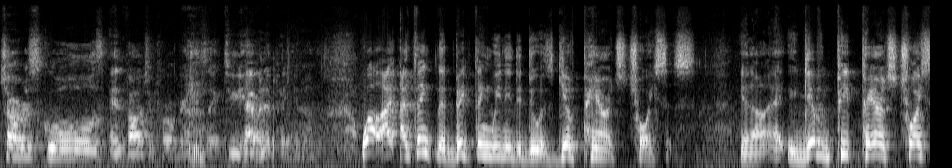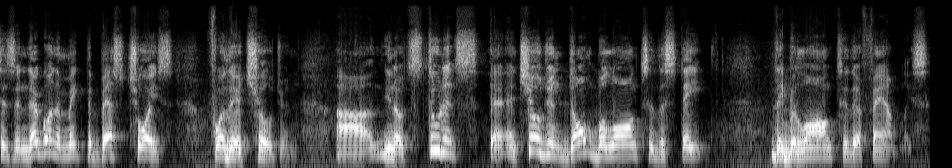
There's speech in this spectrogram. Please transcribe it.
charter schools and voucher programs? Like, do you have an opinion on this? Well, I, I think the big thing we need to do is give parents choices. You know, eh, give pe- parents choices, and they're going to make the best choice for their children. Uh, you know, students and children don't belong to the state; they belong to their families.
